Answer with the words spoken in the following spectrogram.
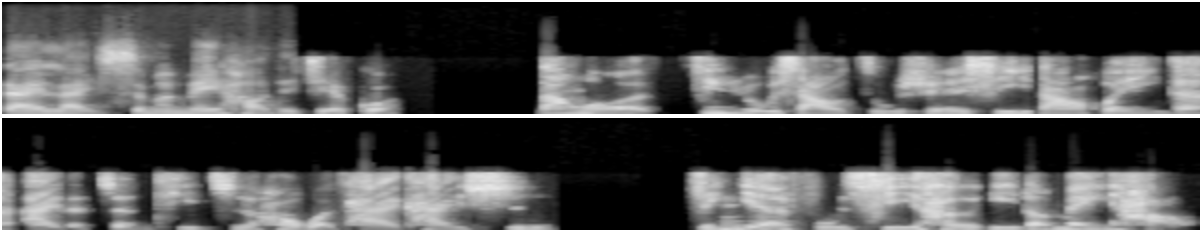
带来什么美好的结果？当我进入小组学习到婚姻跟爱的真谛之后，我才开始经验夫妻合一的美好。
